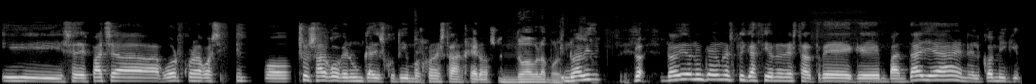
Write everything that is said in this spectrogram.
y se despacha Worf con algo así. Eso es algo que nunca discutimos con extranjeros. No hablamos no de ha, eso. habido, Sí, sí, no, no ha habido nunca una explicación en Star Trek en pantalla, en el cómic,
